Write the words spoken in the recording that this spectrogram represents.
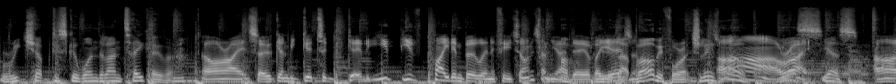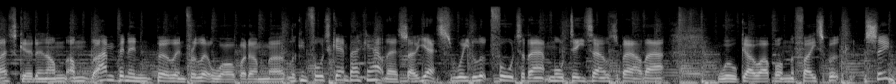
Reach Up Disco Wonderland takeover. All right, so going to be good to. Get, you, you've played in Berlin a few times, haven't you, I've Andy? over played the at that bar before actually as well. Ah, Yes, right. Yes. Ah, that's good. And I'm, I'm, I haven't been in Berlin for a little while, but I'm uh, looking forward to getting back out there. So, yes, we look forward to that. More details about that will go up on the Facebook soon.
